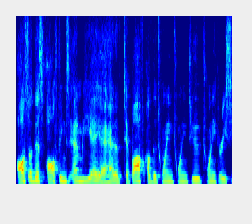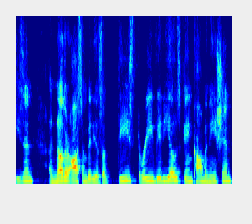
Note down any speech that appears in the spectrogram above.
Also, this all things NBA ahead of tip off of the 2022 23 season. Another awesome video. So these three videos in combination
